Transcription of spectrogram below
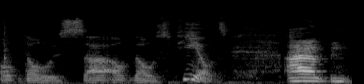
of those uh, of those fields? Um,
